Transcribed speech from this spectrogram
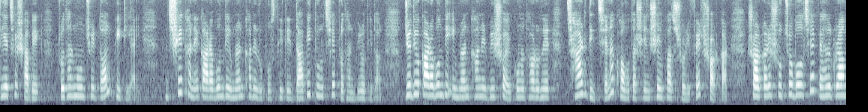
দিয়েছে সাবেক প্রধানমন্ত্রীর দল পিটিআই। সেখানে কারাবন্দি ইমরান খানের উপস্থিতির দাবি তুলছে প্রধান বিরোধী দল। যদিও কারাবন্দি ইমরান খানের বিষয়ে কোনো ধরনের ছাড় দিচ্ছে না ক্ষমতাসীন শেহবাজ শরীফের সরকার। সরকারের সূত্র বলছে, পেহেলগ্রাম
